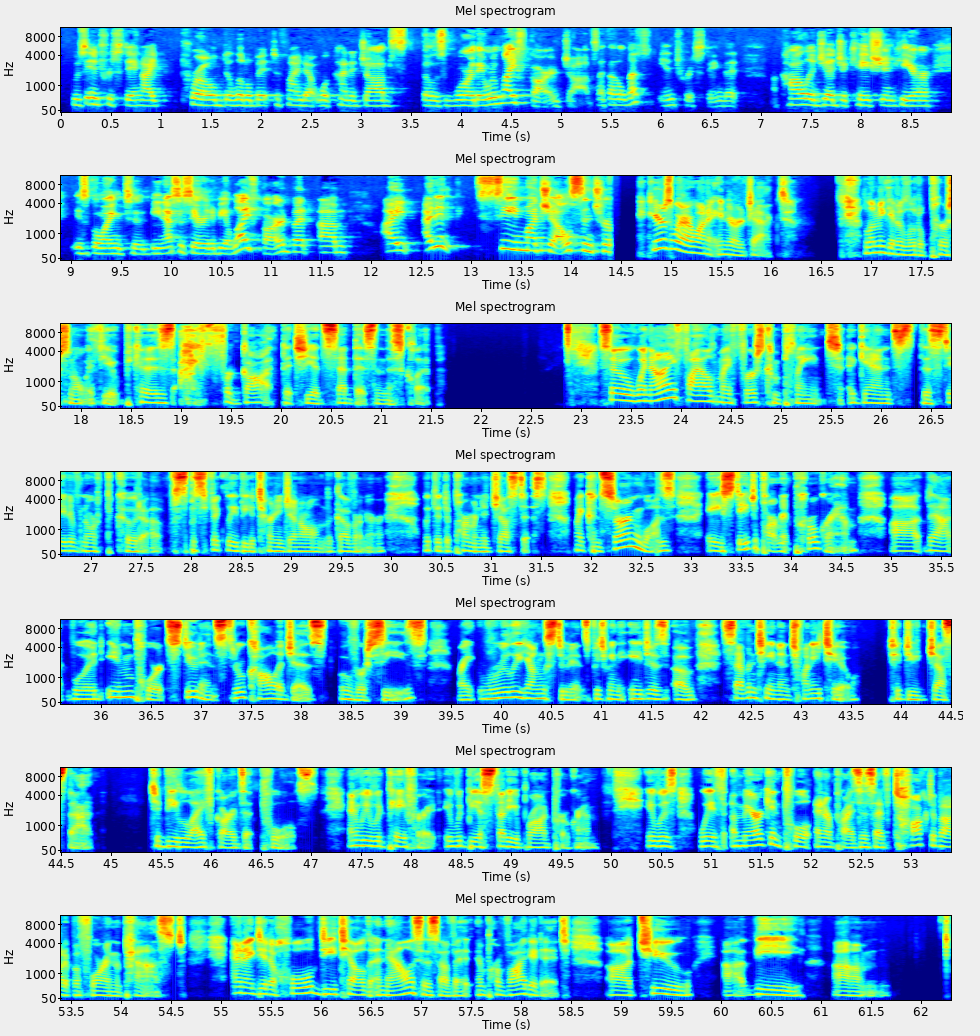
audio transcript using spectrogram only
was interesting. I probed a little bit to find out what kind of jobs those were. They were lifeguard jobs. I thought, well, that's interesting that a college education here is going to be necessary to be a lifeguard, but um, I, I didn't see much else in terms. Here's where I want to interject. Let me get a little personal with you because I forgot that she had said this in this clip. So when I filed my first complaint against the state of North Dakota, specifically the attorney general and the governor with the Department of Justice, my concern was a State Department program uh, that would import students through colleges overseas, right? Really young students between the ages of 17 and 22 to do just that to be lifeguards at pools and we would pay for it. It would be a study abroad program. It was with American Pool Enterprises. I've talked about it before in the past and I did a whole detailed analysis of it and provided it uh, to uh, the um,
